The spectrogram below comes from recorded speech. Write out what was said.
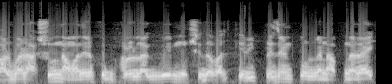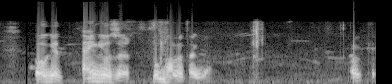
বারবার আসুন আমাদের খুব ভালো লাগবে মুর্শিদাবাদকে রিপ্রেজেন্ট করবেন আপনারাই। ওকে থ্যাংক ইউ স্যার খুব ভালো থাকবেন। ওকে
